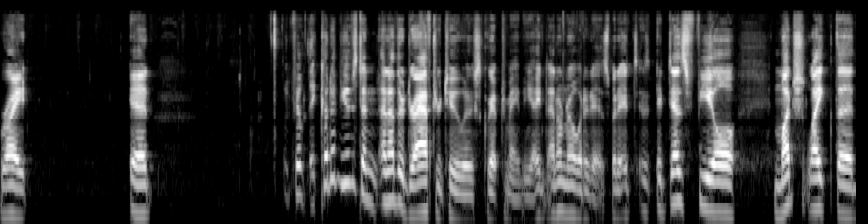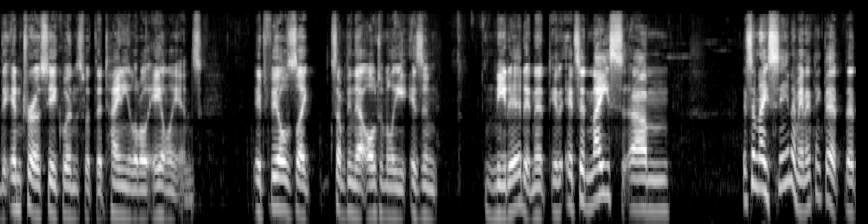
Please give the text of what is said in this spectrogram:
Right. It. it It could have used an, another draft or two of script, maybe. I, I don't know what it is, but it it does feel much like the the intro sequence with the tiny little aliens. It feels like something that ultimately isn't needed, and it, it it's a nice um, it's a nice scene. I mean, I think that that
